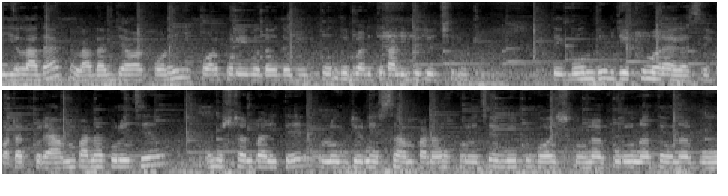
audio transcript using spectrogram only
ইয়ে লাদাখ লাদাখ যাওয়ার পরেই, পরপরই বোধ ওদের বন্ধুর বাড়িতে কালী পুজো ছিল। তো এই বন্ধুর জেঠু মারা গেছে। হঠাৎ করে আম পানা করেছে অনুষ্ঠান বাড়িতে। লোকজন এসে আম পানা করেছে। উনি একটু বয়স্ক, ওনার করোনাতে ওনার বউ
